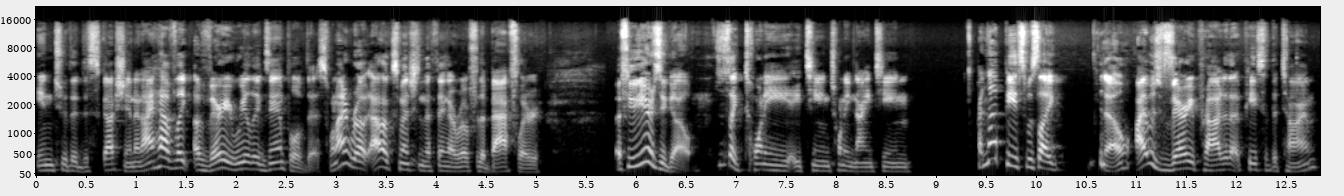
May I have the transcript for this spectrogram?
into the discussion. And I have like a very real example of this. When I wrote Alex mentioned the thing I wrote for the Baffler a few years ago. Was like 2018, 2019. And that piece was like, you know, I was very proud of that piece at the time.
